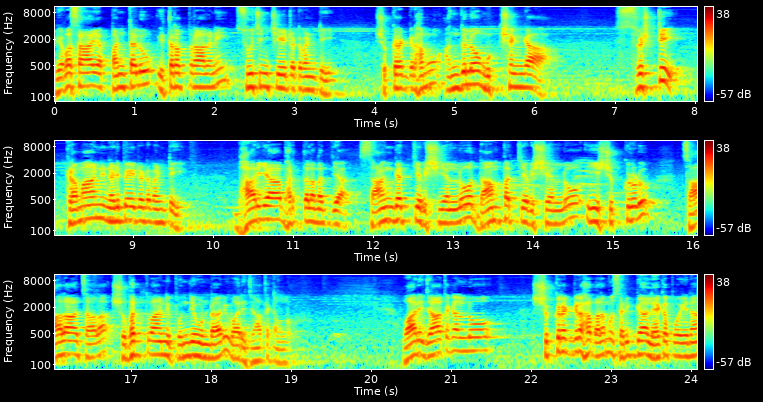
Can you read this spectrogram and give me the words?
వ్యవసాయ పంటలు ఇతరత్రాలని సూచించేటటువంటి శుక్రగ్రహము. అందులో ముఖ్యంగా సృష్టి క్రమాన్ని నడిపేటటువంటి భార్యాభర్తల మధ్య సాంగత్య విషయంలో దాంపత్య విషయంలో ఈ శుక్రుడు చాలా చాలా శుభత్వాన్ని పొంది ఉండాలి వారి జాతకంలో. వారి జాతకంలో శుక్రగ్రహ బలము సరిగ్గా లేకపోయినా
